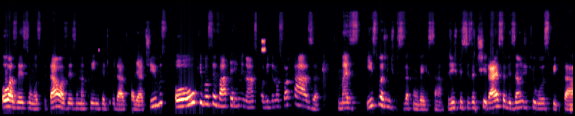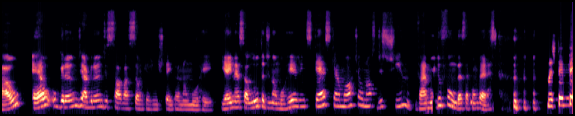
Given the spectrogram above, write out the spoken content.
Ou às vezes um hospital, às vezes uma clínica de cuidados paliativos, ou que você vá terminar a sua vida na sua casa. Mas isso a gente precisa conversar. A gente precisa tirar essa visão de que o hospital é o, grande, a grande salvação que a gente tem para não morrer. E aí, nessa luta de não morrer, a gente esquece que a morte é o nosso destino. Vai muito fundo essa conversa. Mas, Pepe,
